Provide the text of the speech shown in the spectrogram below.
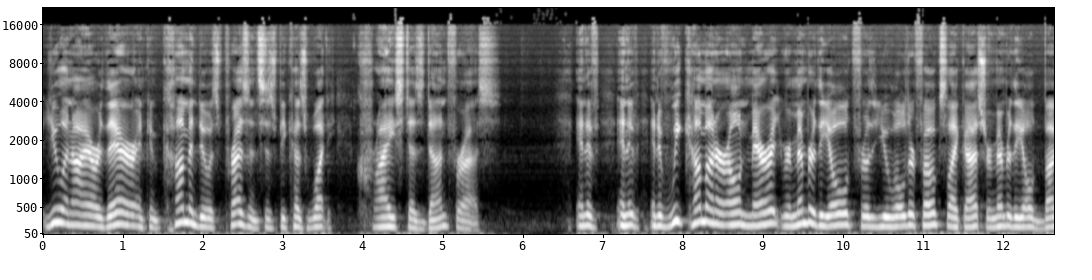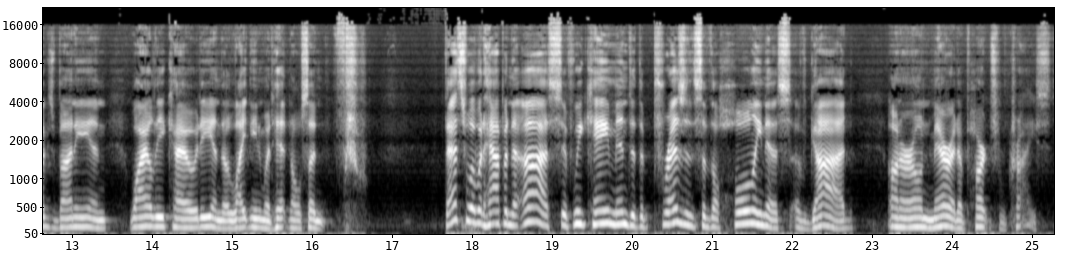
you and I are there and can come into his presence is because what Christ has done for us. And if, and, if, and if we come on our own merit, remember the old, for you older folks like us, remember the old Bugs Bunny and Wile E. Coyote and the lightning would hit and all of a sudden, whew, that's what would happen to us if we came into the presence of the holiness of God on our own merit apart from Christ.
